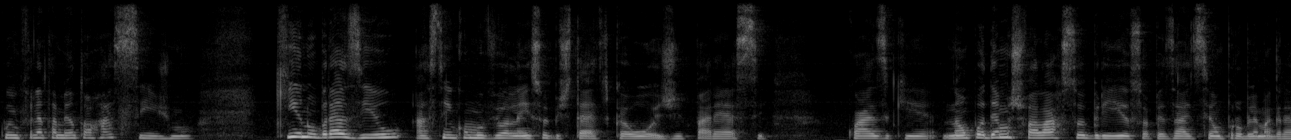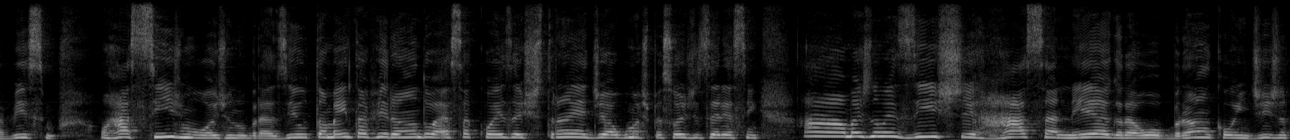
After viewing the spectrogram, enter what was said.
com o enfrentamento ao racismo que no Brasil, assim como violência obstétrica hoje parece quase que não podemos falar sobre isso, apesar de ser um problema gravíssimo. O racismo hoje no Brasil também está virando essa coisa estranha de algumas pessoas dizerem assim: ah, mas não existe raça negra ou branca ou indígena,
